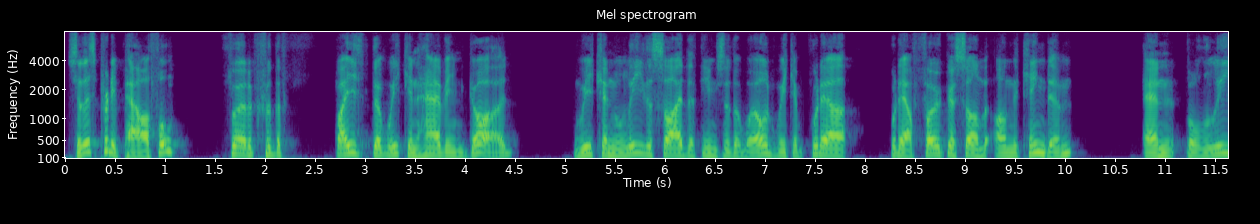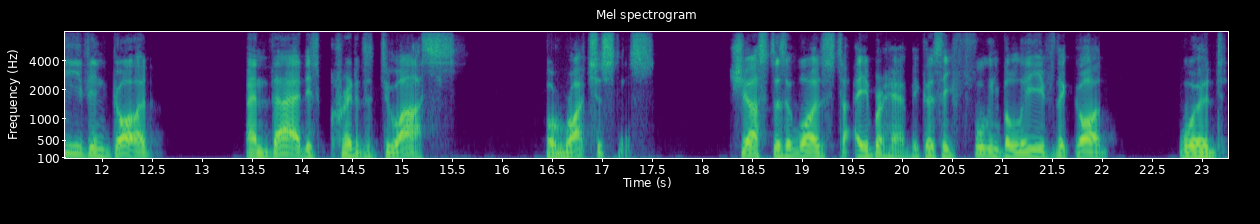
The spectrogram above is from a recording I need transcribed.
So that's pretty powerful. For, for the faith that we can have in God, we can leave aside the things of the world. We can put our put our focus on, on the kingdom and believe in God, and that is credited to us for righteousness, just as it was to Abraham, because he fully believed that God would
